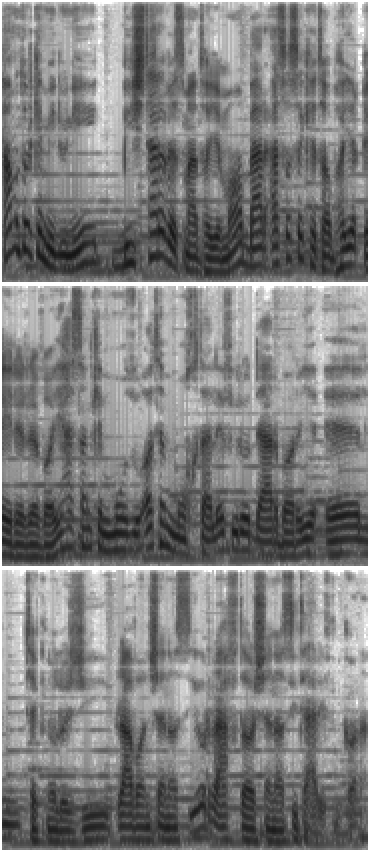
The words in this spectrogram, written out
همونطور که می‌دونید بیشتر قسمت های ما بر اساس کتاب های غیر روایی هستند که موضوعات مختلفی رو درباره علم، تکنولوژی، روانشناسی و رفتارشناسی تعریف می‌کنن.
